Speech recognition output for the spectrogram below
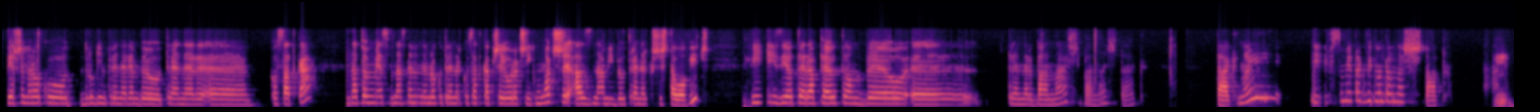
W pierwszym roku drugim trenerem był trener e, Kosatka. Natomiast w następnym roku trener Kosatka przejął rocznik młodszy, a z nami był trener Krzyształowicz. Fizjoterapeutą był y, trener Banaś, Banaś, tak. Tak, no i, i w sumie tak wyglądał nasz sztab. Mm.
